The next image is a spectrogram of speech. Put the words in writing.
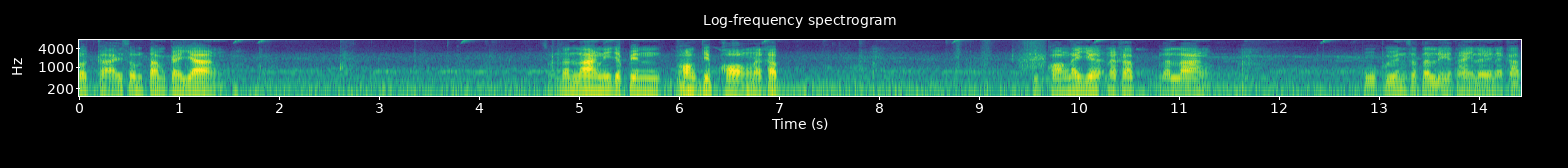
รถขายส้มตำไก่ย่าง ส่วนด้านล่างนี้จะเป็นห้องเก็บของนะครับ เก็บของได้เยอะนะครับ ด้านล่าง ปูพื้นสแตนเลสให้เลยนะครับ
